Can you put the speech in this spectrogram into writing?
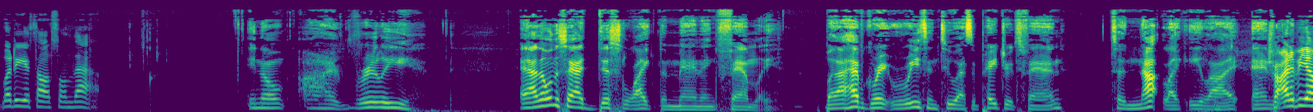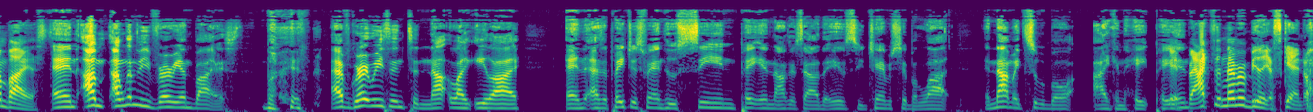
What are your thoughts on that? you know, I really, and I don't want to say I dislike the Manning family, but I have great reason to, as a Patriots fan, to not like Eli and try to be unbiased. And I'm I'm going to be very unbiased, but I have great reason to not like Eli. And as a Patriots fan who's seen Peyton knock us out of the AFC Championship a lot and not make the Super Bowl, I can hate Okay, Peyton. back to the memorabilia scandal.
